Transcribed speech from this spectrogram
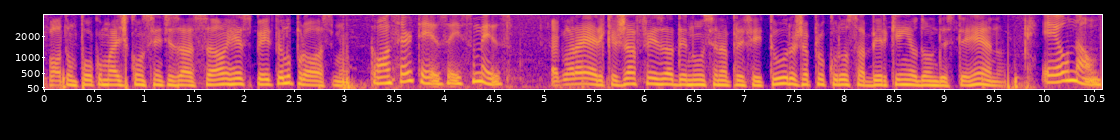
Falta um pouco mais de conscientização e respeito pelo próximo. Com certeza, isso mesmo. Agora, Érica, já fez a denúncia na prefeitura? Já procurou saber quem é o dono desse terreno? Eu não.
